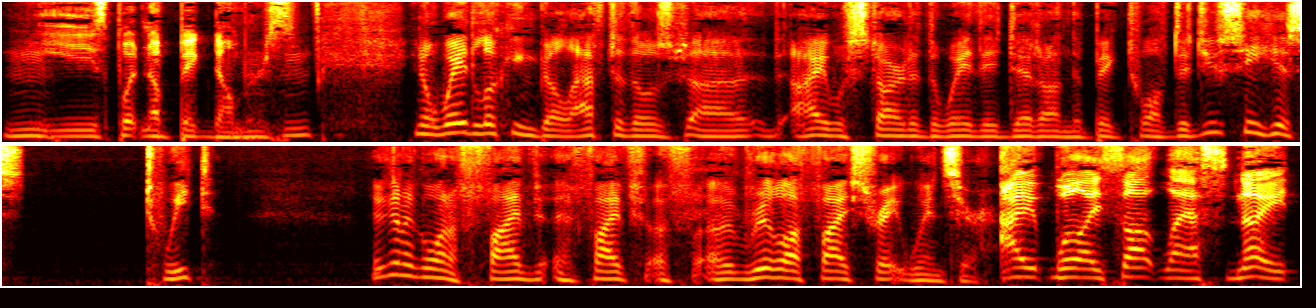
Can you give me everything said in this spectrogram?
Hmm. He's putting up big numbers. You know, Wade Looking Bill, after those uh, Iowa started the way they did on the Big 12, did you see his tweet? They're going to go on a five, a five, a real off five straight wins here. I well, I saw it last night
